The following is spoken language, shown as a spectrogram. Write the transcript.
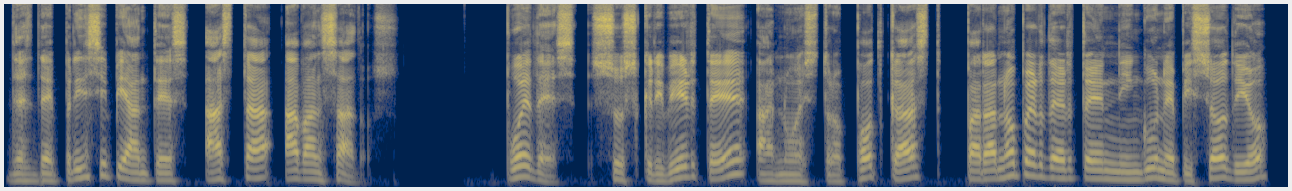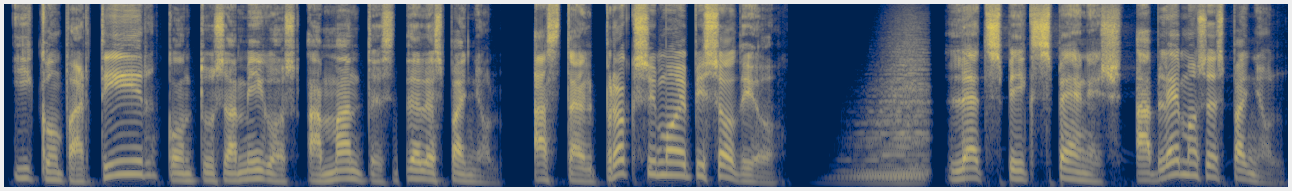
desde principiantes hasta avanzados puedes suscribirte a nuestro podcast para no perderte ningún episodio y compartir con tus amigos amantes del español. Hasta el próximo episodio. Let's Speak Spanish. Hablemos español.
